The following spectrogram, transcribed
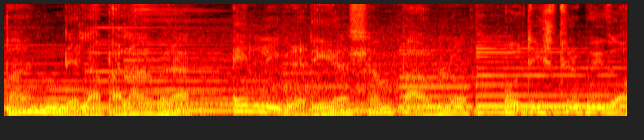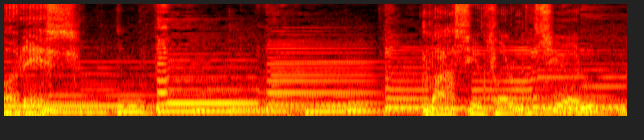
Pan de la Palabra en Librería San Pablo o distribuidores. Más información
